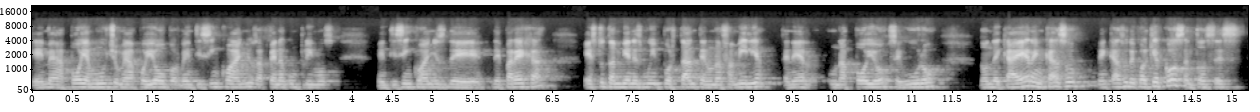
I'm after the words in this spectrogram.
que me apoya mucho, me apoyó por 25 años, apenas cumplimos 25 años de, de pareja. Esto también es muy importante en una familia, tener un apoyo seguro donde caer en caso, en caso de cualquier cosa. Entonces,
